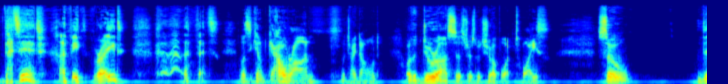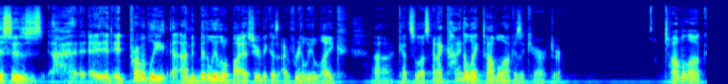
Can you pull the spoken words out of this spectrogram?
That's it. I mean, right? that's unless you count Gowron, which I don't, or the Duras sisters, which show up what twice. So this is it, it probably i'm admittedly a little biased here because i really like uh, Katsulas, and i kind of like Tomalak as a character Tomalak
